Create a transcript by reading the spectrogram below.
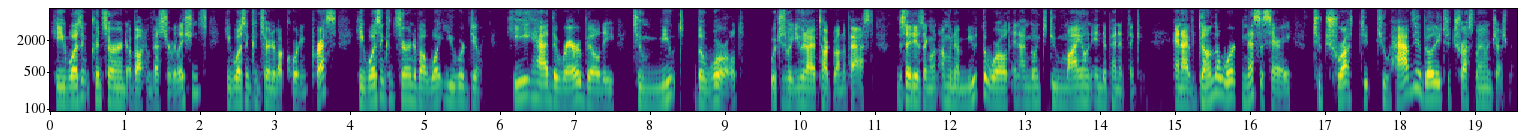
He wasn't concerned about investor relations. He wasn't concerned about courting press. He wasn't concerned about what you were doing. He had the rare ability to mute the world which is what you and I have talked about in the past. This idea is like, I'm going to mute the world and I'm going to do my own independent thinking. And I've done the work necessary to trust, to, to have the ability to trust my own judgment.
